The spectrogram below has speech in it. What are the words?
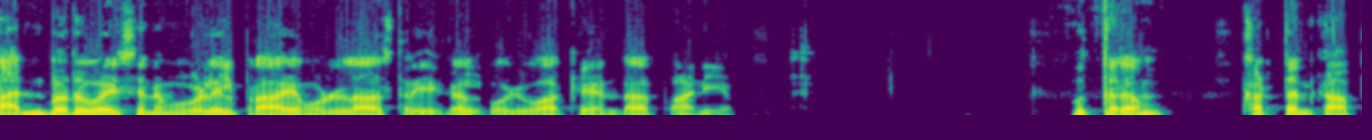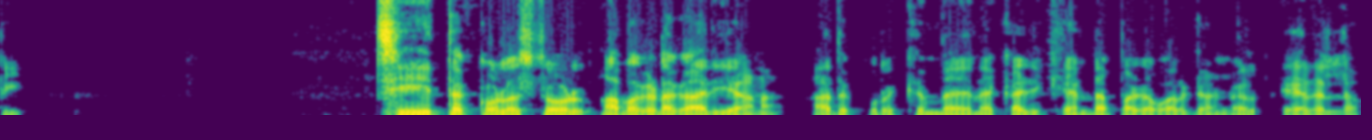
അൻപത് വയസ്സിന് മുകളിൽ പ്രായമുള്ള സ്ത്രീകൾ ഒഴിവാക്കേണ്ട പാനീയം. ഉത്തരം കട്ടൻ കാപ്പി. ചീത്ത കൊളസ്ട്രോൾ അപകടകാരിയാണ്. അത് കുറയ്ക്കുന്നതിന് കഴിക്കേണ്ട പഴവർഗങ്ങൾ ഏതെല്ലാം?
